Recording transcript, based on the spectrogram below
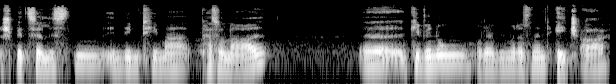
Spezialisten in dem Thema Personalgewinnung äh, oder wie man das nennt, HR,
